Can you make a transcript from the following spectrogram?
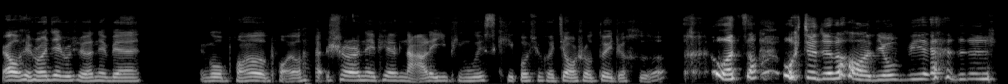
然后我听说建筑学那边，那个我朋友的朋友，他生日那天拿了一瓶 whisky 过去和教授对着喝。我操，我就觉得好牛逼啊！真的是，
